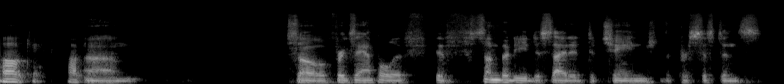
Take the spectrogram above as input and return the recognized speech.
okay, okay, Um, so for example, if, if somebody decided to change the persistence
